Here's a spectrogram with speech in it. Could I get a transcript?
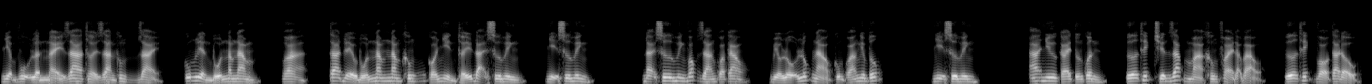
nhiệm vụ lần này ra thời gian không dài, cũng liền bốn năm năm, và ta đều bốn năm năm không có nhìn thấy đại sư huynh, nhị sư huynh. Đại sư huynh vóc dáng quá cao, biểu lộ lúc nào cũng quá nghiêm túc. Nhị sư huynh, a như cái tướng quân, ưa thích chiến giáp mà không phải đạo bảo, ưa thích vỏ ta đầu.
